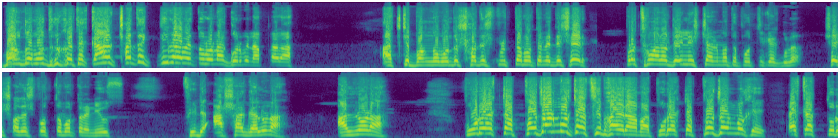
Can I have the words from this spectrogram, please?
বঙ্গবন্ধুর কথা কার সাথে কীভাবে তুলনা করবেন আপনারা? আজকে বঙ্গবন্ধু স্বদেশ প্রত্যাবর্তনে দেশের প্রথম আলো ডেইলি স্টার মতো পত্রিকাগুলো, সেই স্বদেশ প্রত্যাবর্তনের নিউজ ফিডে আসা গেল না, আনলো না। পুরো একটা প্রজন্মকে আছে ভাইরা আমার, পুরো একটা প্রজন্মকে একাত্তর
